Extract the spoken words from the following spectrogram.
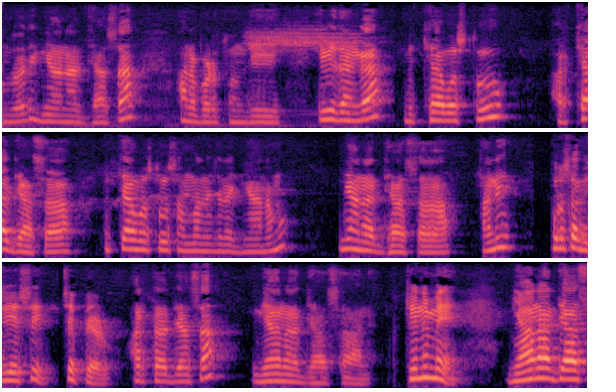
ఉందో అది జ్ఞానాధ్యాస అనబడుతుంది. ఈ విధంగా మిథ్యా వస్తువు అర్థాధ్యాస మిథ్యా వస్తువు సంబంధించిన జ్ఞానము జ్ఞానాధ్యాస అని పురుషకు చేసి చెప్పాడు. అర్థాధ్యాస జ్ఞానాధ్యాస అని. తినిమే జ్ఞానాధ్యాస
